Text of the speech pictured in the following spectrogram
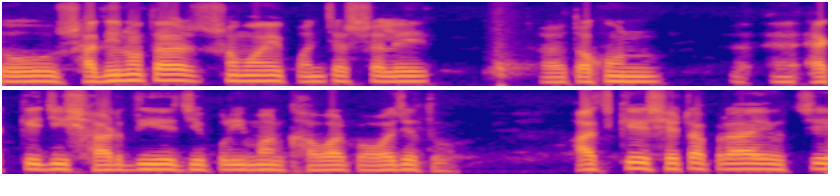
তো স্বাধীনতার সময় পঞ্চাশ সালে তখন এক কেজি সার দিয়ে যে পরিমাণ খাবার পাওয়া যেত, আজকে সেটা প্রায় হচ্ছে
